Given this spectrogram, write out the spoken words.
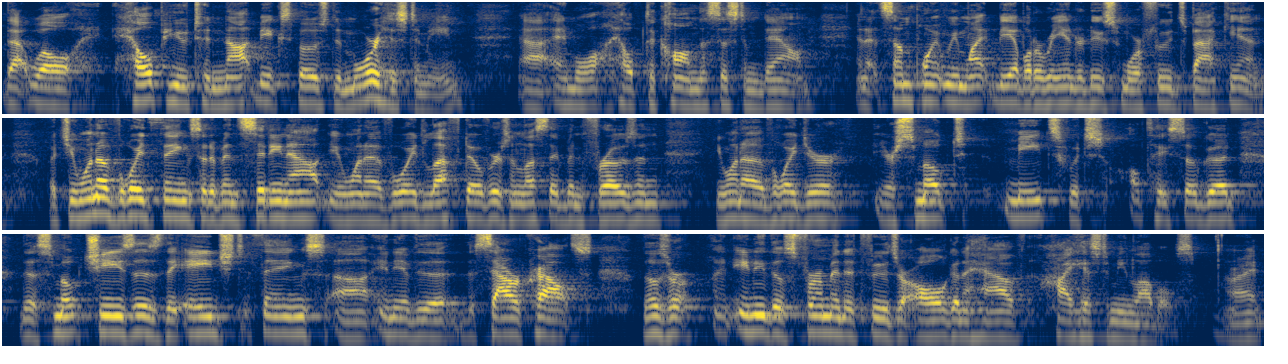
that will help you to not be exposed to more histamine uh, and will help to calm the system down. And at some point, we might be able to reintroduce more foods back in. But you want to avoid things that have been sitting out. You want to avoid leftovers unless they've been frozen. You want to avoid your, your smoked meats, which all taste so good, the smoked cheeses, the aged things, uh, any of the, the sauerkrauts. those are any of those fermented foods are all going to have high histamine levels. All right.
